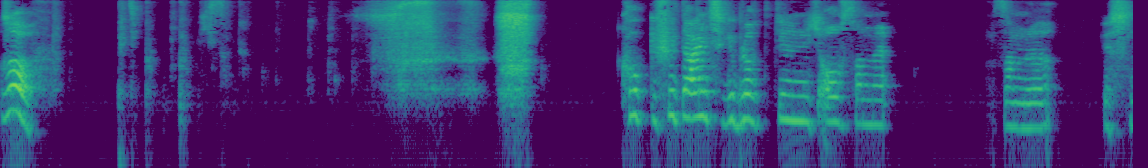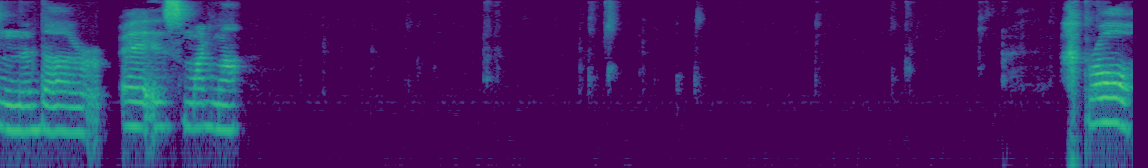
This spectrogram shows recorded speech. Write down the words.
So. Guck, gefühlt der einzige Block, den ich aufsammle, sammle, ist ein Nether, äh, ist Magma. Bro.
